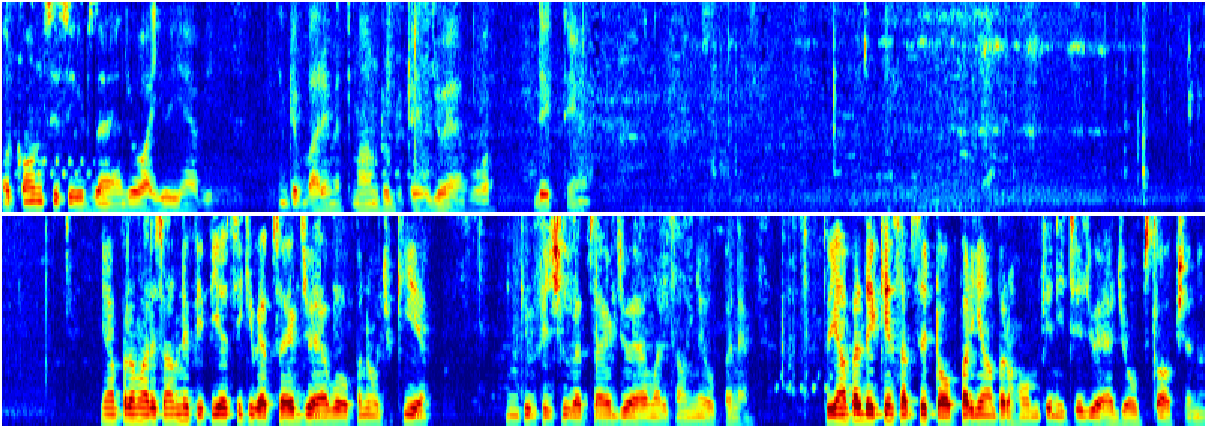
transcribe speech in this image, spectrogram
और कौन सी सीट्स हैं जो आई हुई हैं अभी। इनके बारे में तमाम डिटेल जो है वो देखते हैं। यहाँ पर हमारे सामने पीपीएससी की वेबसाइट जो है वो ओपन हो चुकी है। इनकी ऑफिशियल वेबसाइट जो है हमारे सामने ओपन है। तो यहाँ पर देखें सबसे टॉप पर यहाँ पर होम के नीचे जो है जॉब्स का ऑप्शन है।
